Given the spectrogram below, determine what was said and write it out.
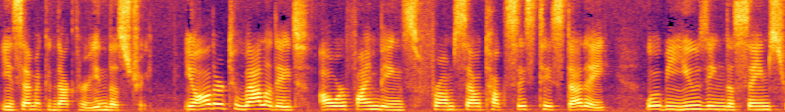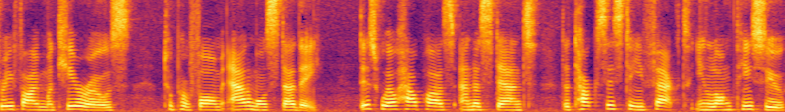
in semiconductor industry. In order to validate our findings from cell toxicity study, we'll be using the same 3,5 materials to perform animal study. This will help us understand the toxicity effect in lung tissue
